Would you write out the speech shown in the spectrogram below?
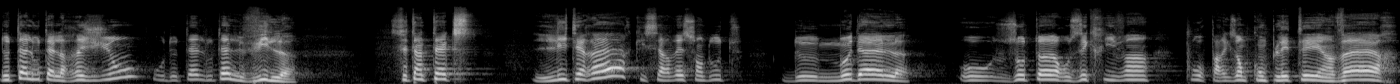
de telle ou telle région ou de telle ou telle ville. C'est un texte littéraire qui servait sans doute de modèle aux auteurs, aux écrivains pour, par exemple, compléter un vers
